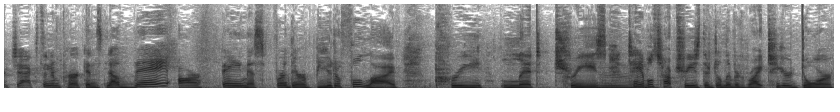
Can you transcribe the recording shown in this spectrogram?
are Jackson and Perkins. Now, they are famous for their beautiful live pre-lit trees. Mm. Tabletop trees, they're delivered right to your door.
